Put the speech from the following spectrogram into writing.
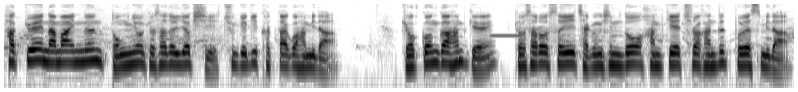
학교에 남아있는 동료 교사들 역시 충격이 컸다고 합니다. 교권과 함께 교사로서의 자긍심도 함께 추락한 듯 보였습니다.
